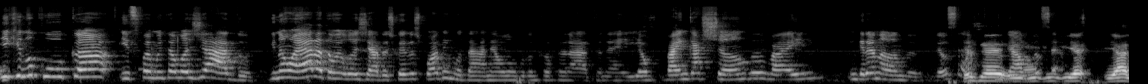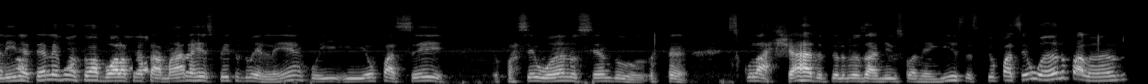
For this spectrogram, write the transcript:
E que no Cuca, isso foi muito elogiado. E não era tão elogiado, as coisas podem mudar, né, ao longo do campeonato, né? E vai encaixando, vai engrenando. Deu certo. Pois é, e, e, e, a Aline até levantou a bola para a Tamara a respeito do elenco, e, e, eu passei eu passei o ano sendo esculachado pelos meus amigos flamenguistas, porque eu passei o ano falando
